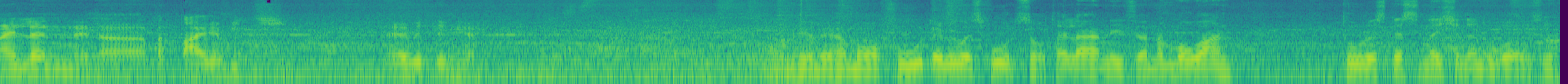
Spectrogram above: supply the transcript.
Island and uh, Pattaya Beach. Everything here. And here they have more food. Everywhere's food. So Thailand is uh, number one tourist destination in the world. So,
